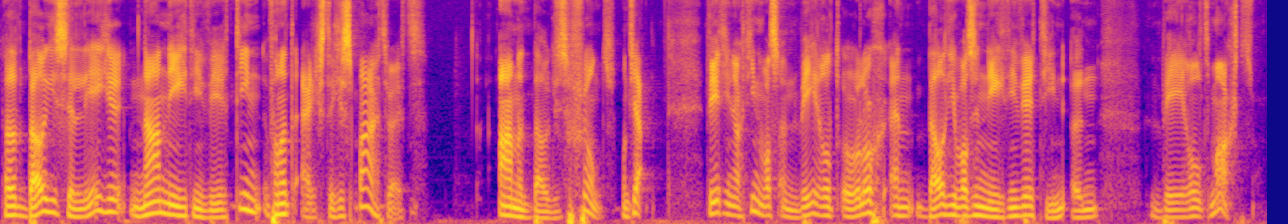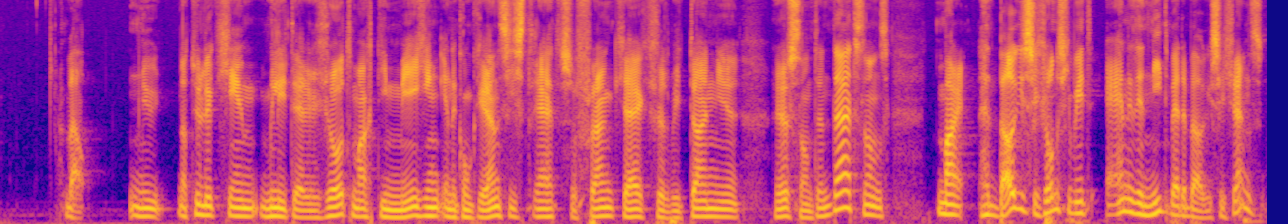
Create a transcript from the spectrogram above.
dat het Belgische leger na 1914 van het ergste gespaard werd aan het Belgische front. Want ja, 1418 was een wereldoorlog en België was in 1914 een wereldmacht. Wel, nu natuurlijk geen militaire grootmacht die meeging in de concurrentiestrijd tussen Frankrijk, Groot-Brittannië, Rusland en Duitsland, maar het Belgische grondgebied eindigde niet bij de Belgische grenzen.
